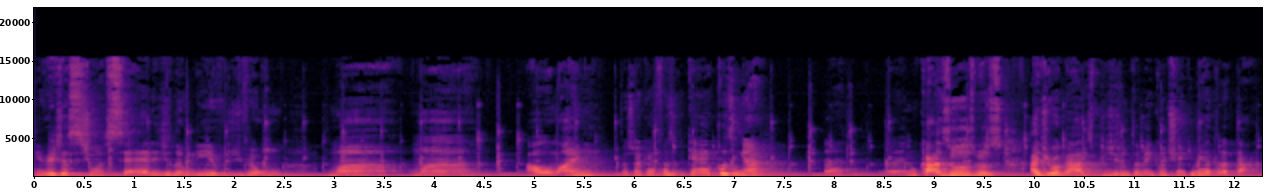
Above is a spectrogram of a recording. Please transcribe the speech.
Em vez de assistir uma série, de ler um livro, de ver um, uma, uma aula online, a pessoa quer, fazer, quer cozinhar. Né? No caso, os meus advogados pediram também que eu tinha que me retratar.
